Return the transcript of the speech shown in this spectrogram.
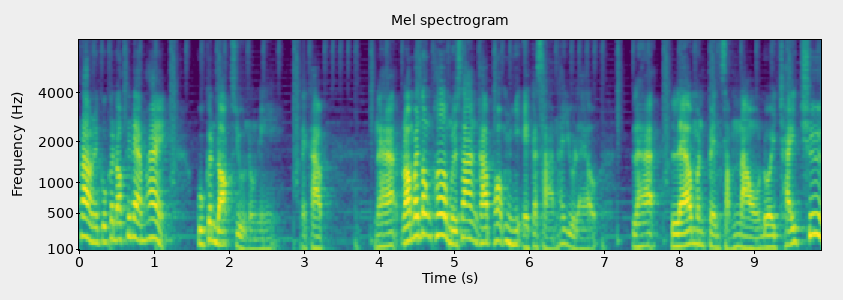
คร่าวๆใน Google Doc ที่แนมให้ Google Docs อยู่ตรงนี้นะครับนะฮะเราไม่ต้องเพิ่มหรือสร้างครับ เพราะมีเอกสารให้อยู่แล้วนะฮะแล้วมันเป็นสำเนาโดยใช้ชื่อ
